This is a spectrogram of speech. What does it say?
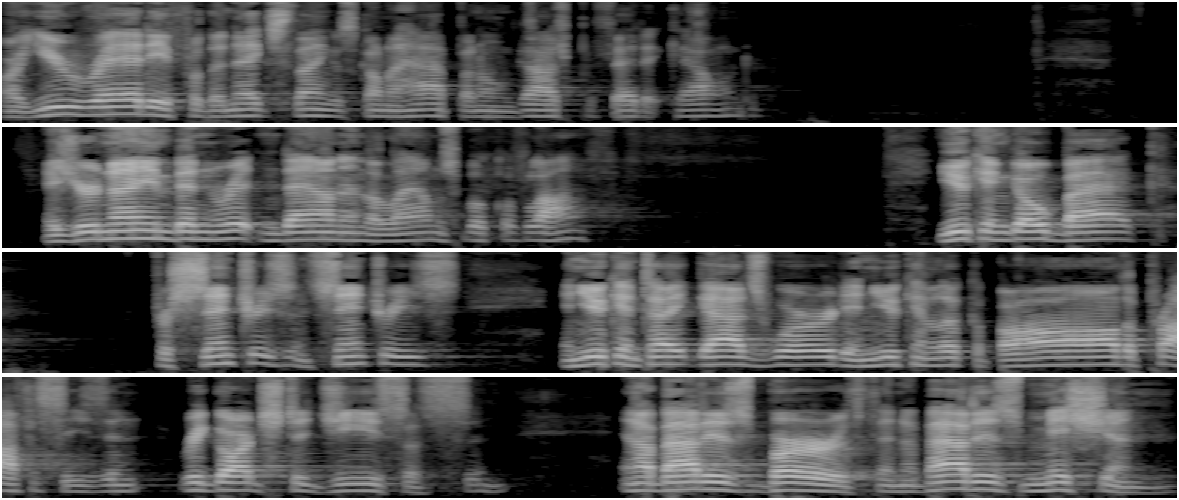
Are you ready for the next thing that's going to happen on God's prophetic calendar? Has your name been written down in the Lamb's Book of Life? You can go back for centuries and centuries, and you can take God's Word and you can look up all the prophecies in regards to Jesus and, and about His birth and about His mission.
